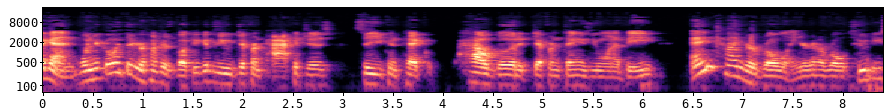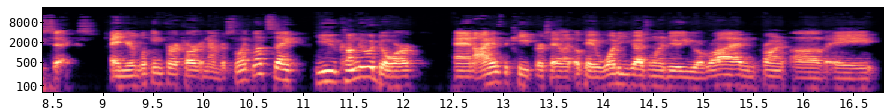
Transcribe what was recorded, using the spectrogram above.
again, when you're going through your hunter's book, it gives you different packages so you can pick how good at different things you want to be. Anytime you're rolling, you're going to roll 2d6 and you're looking for a target number. So like, let's say you come to a door and I as the keeper say like, okay, what do you guys want to do? You arrive in front of a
